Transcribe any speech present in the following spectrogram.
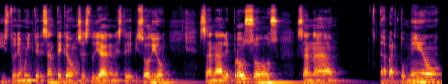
historia muy interesante que vamos a estudiar en este episodio. Sana a leprosos, sana a Bartomeo,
